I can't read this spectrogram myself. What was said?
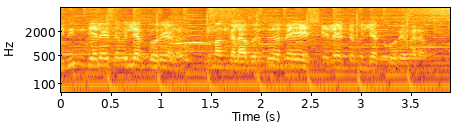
ഇത് ഇന്ത്യയിലെ ഏറ്റവും വലിയ അക്വോറിയാണ് മംഗലാപുരത്ത് ഇവരുടെ ഏഷ്യയിലെ ഏറ്റവും വലിയ അക്വേറിയം വരാൻ പോകുന്നത്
